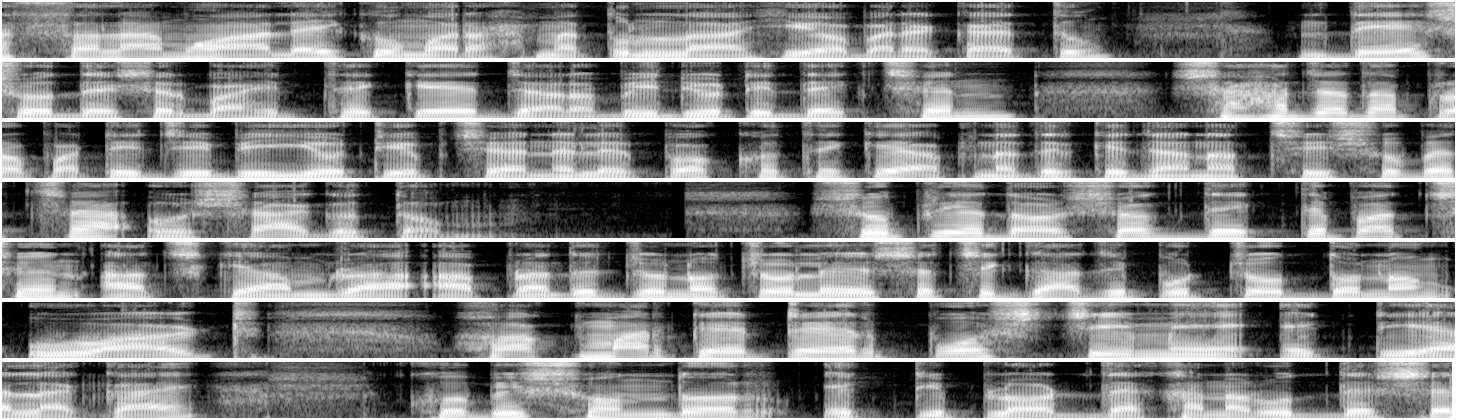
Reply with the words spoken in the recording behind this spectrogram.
আসসালামু আলাইকুম রহমতুল্লাহি ওবরাকাতু দেশ ও দেশের বাহির থেকে যারা ভিডিওটি দেখছেন, শাহজাদা প্রপার্টি জিবি ইউটিউব চ্যানেলের পক্ষ থেকে আপনাদেরকে জানাচ্ছি শুভেচ্ছা ও স্বাগতম। সুপ্রিয় দর্শক, দেখতে পাচ্ছেন আজকে আমরা আপনাদের জন্য চলে এসেছি গাজীপুর চোদ্দ নং ওয়ার্ড, হক মার্কেটের পশ্চিমে একটি এলাকায়। খুবই সুন্দর একটি প্লট দেখানোর উদ্দেশ্যে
